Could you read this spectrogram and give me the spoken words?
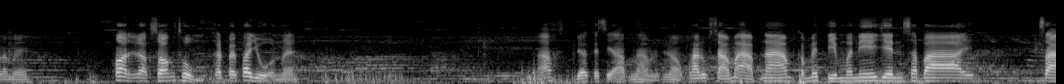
แล้วแหมฮอดดอก2ทุ่มคันไปพายุอั่นแหม เอ้าเดี๋ยวก็สิอาบน้ำแล้วพี่น้องพาลูกสาวมาอาบน้ำกับแม่ติ๋มวันนี้เย็นสบายสระ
